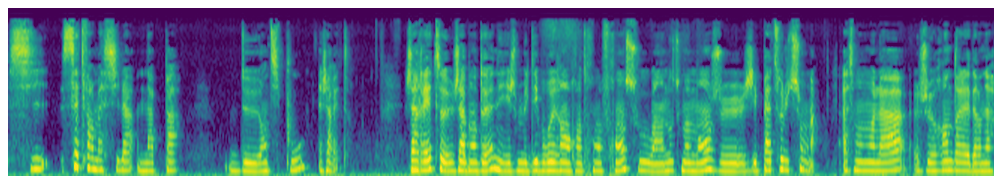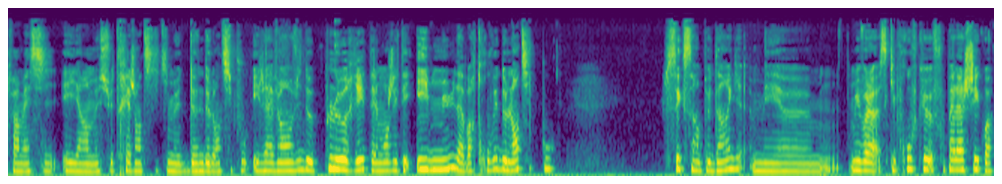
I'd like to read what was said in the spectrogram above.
si cette pharmacie-là n'a pas de anti-poux, j'arrête. J'arrête, j'abandonne et je me débrouillerai en rentrant en France ou à un autre moment, je j'ai pas de solution là. À ce moment-là, je rentre dans la dernière pharmacie et il y a un monsieur très gentil qui me donne de l'antipou et j'avais envie de pleurer tellement j'étais émue d'avoir trouvé de l'antipou. Je sais que c'est un peu dingue, mais, euh, mais voilà, ce qui prouve que faut pas lâcher quoi.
